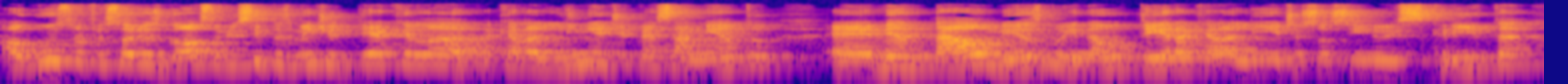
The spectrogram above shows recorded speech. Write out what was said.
Alguns professores gostam de simplesmente ter aquela, aquela linha de pensamento é, mental mesmo e não ter aquela linha de raciocínio escrita.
